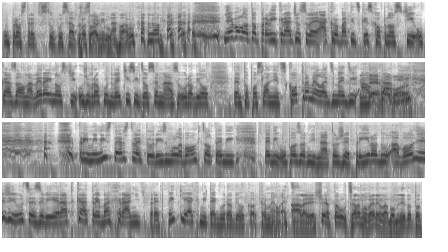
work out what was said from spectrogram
uprostred vstupu sa postavím Stojku. na hlavu. Áno. Nebolo to prvýkrát, čo svoje akrobatické schopnosti ukázal na verejnosti. Už v roku 2018 urobil tento poslanec kotrmelec medzi Nehovor. pri ministerstve turizmu, lebo on chcel tedy, vtedy upozorniť na to, že prírodu a voľne žijúce zvieratka treba chrániť pred pytliakmi, tak urobil kotrmelec. Ale vieš čo, ja tomu celému verím, lebo mne toto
